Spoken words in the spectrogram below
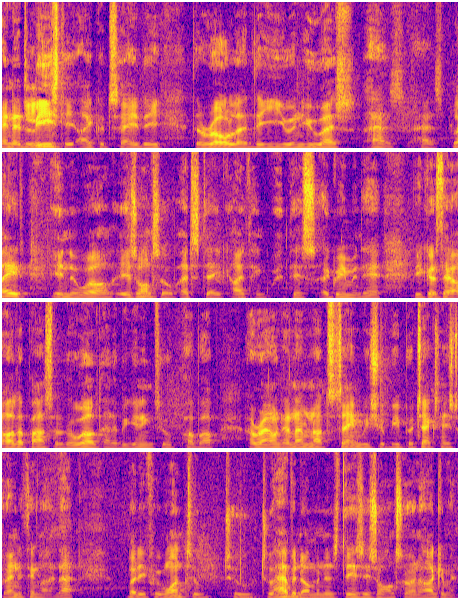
And at least I could say the, the role that the EU and US has, has played in the world is also at stake, I think, with this agreement here, because there are other parts of the world that are beginning to pop up around. And I'm not saying we should be protectionist or anything like that, but if we want to, to, to have a dominance, this is also an argument.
